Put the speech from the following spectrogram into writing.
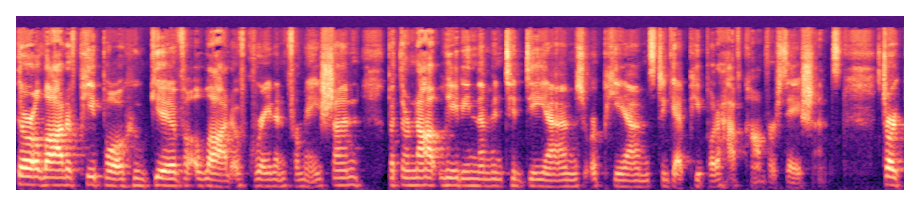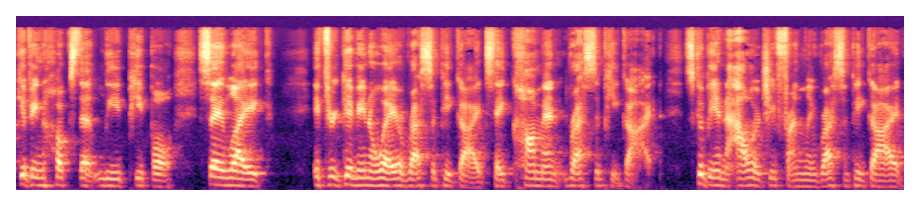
there are a lot of people who give a lot of great information, but they're not leading them into DMs or PMs to get people to have conversations. Start giving hooks that lead people, say, like, if you're giving away a recipe guide, say comment recipe guide. This could be an allergy friendly recipe guide.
